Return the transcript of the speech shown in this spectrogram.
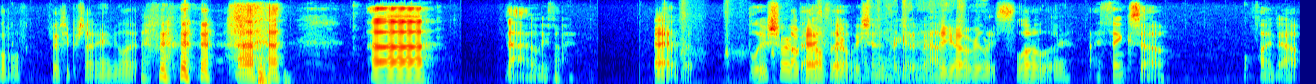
level 50% amulet. uh, uh, nah, it'll be fine. okay, but Blue short Okay, battle so they- we shouldn't forget about. they go really slowly. I think so. We'll find out.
